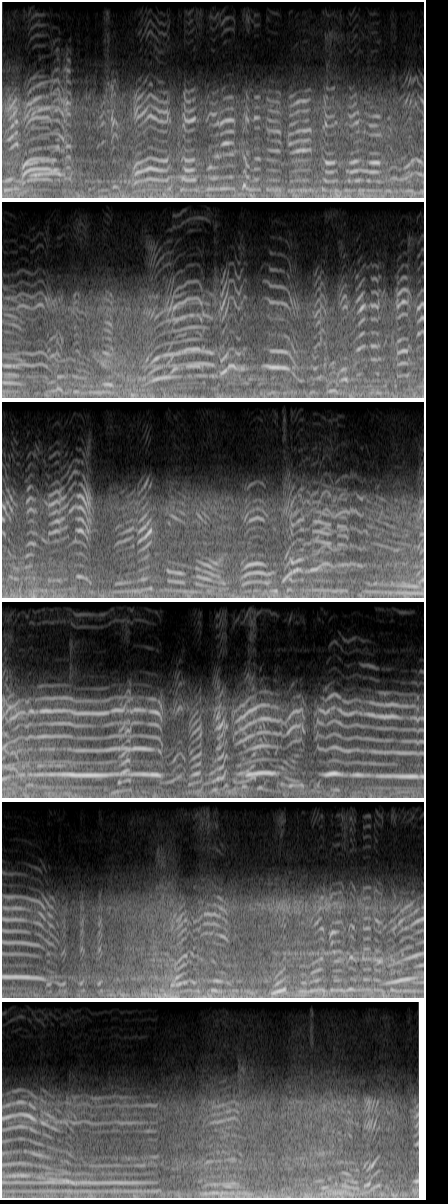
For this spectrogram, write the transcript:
Şey Aa. küçük. Aa kazları yakaladık. Evet kazlar varmış burada gökyüzünde. Aa, kaz var. Hayır onların adı kaz değil onlar leylek. Leylek mi onlar? Aa uçan leylekmiş. Lak lak lak bir şey var. Arasın mutluluğu gözünden akıyor. Benim oğlum. Şey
